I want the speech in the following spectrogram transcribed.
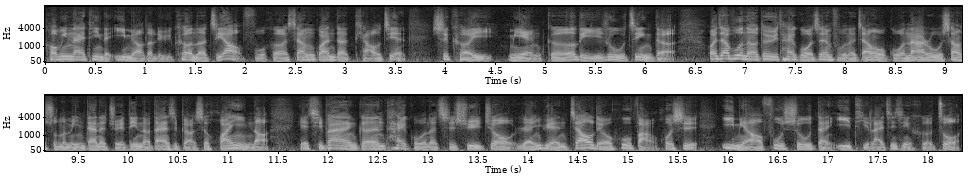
COVID-19 的疫苗的旅客呢，只要符合相关的条件，是可以免隔离入境的。外交部呢，对于泰国政府呢将我国纳入上述的名单的决定呢，当然是表示欢迎呢，也期盼跟泰国呢持续就人员交流互访或是疫苗复苏等议题来进行合作。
